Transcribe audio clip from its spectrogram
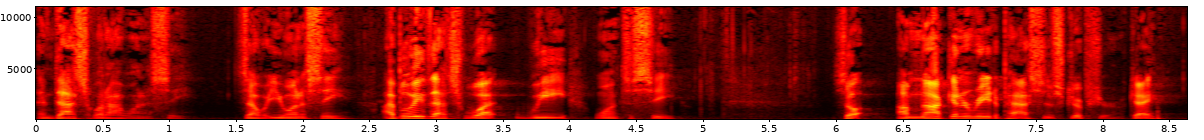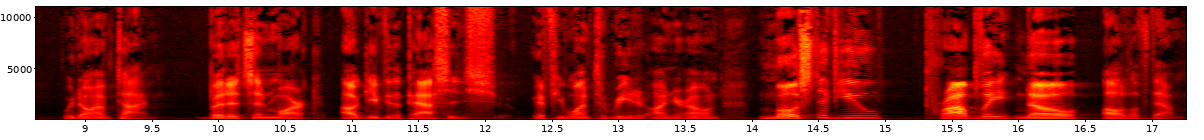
And that's what I want to see. Is that what you want to see? I believe that's what we want to see. So I'm not going to read a passage of Scripture, okay? We don't have time. But it's in Mark. I'll give you the passage if you want to read it on your own. Most of you probably know all of them.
